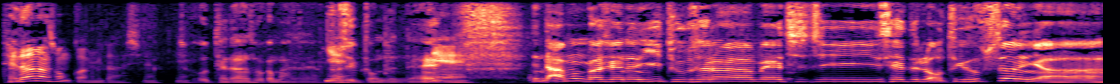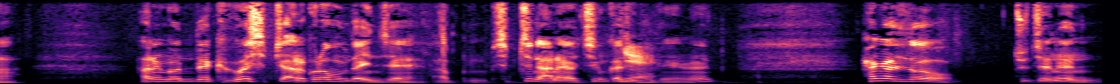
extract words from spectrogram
대단한 성과입니다, 사실은. 예. 그거 대단한 성과 맞아요. 예. 조직도 없는데. 예. 남은 과제는 이 두 사람의 지지세들을 어떻게 흡수하느냐 하는 건데 그건 쉽지 않을 거라고 봅니다. 이제 아, 쉽지는 않아요. 지금까지 예. 보기에는 한 가지 더 주제는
